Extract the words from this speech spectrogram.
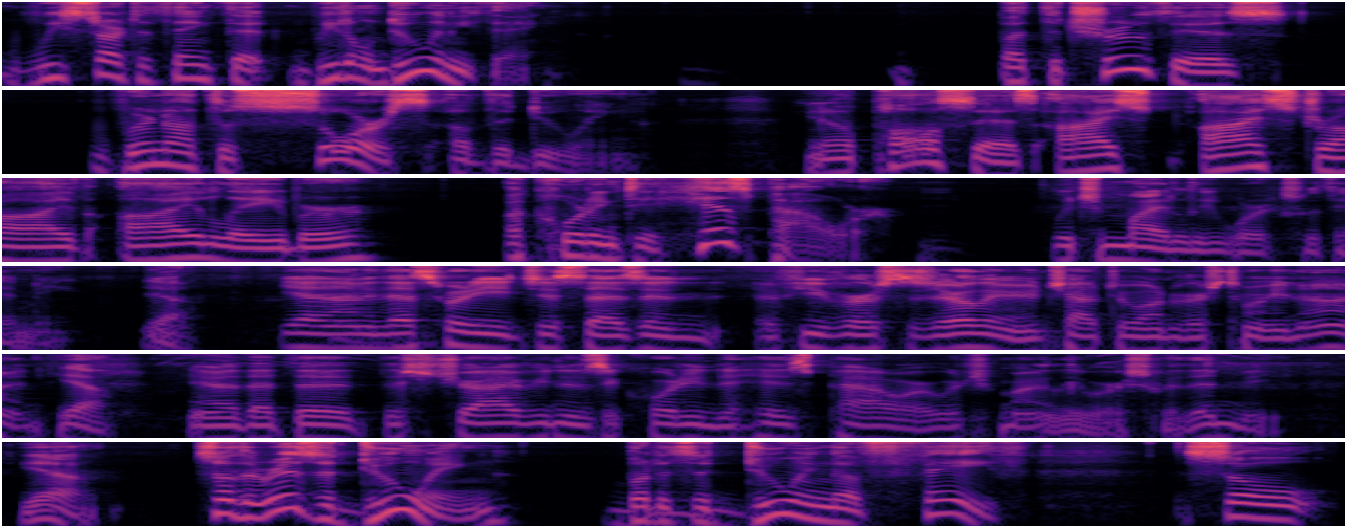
we start to think that we don't do anything. But the truth is we're not the source of the doing. You know paul says i i strive i labor according to his power which mightily works within me yeah I mean that's what he just says in a few verses earlier in chapter one, verse twenty nine. Yeah, you know that the the striving is according to His power, which mightily works within me. Yeah, so there is a doing, but it's a doing of faith. So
